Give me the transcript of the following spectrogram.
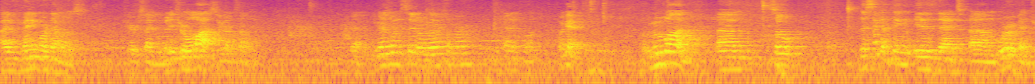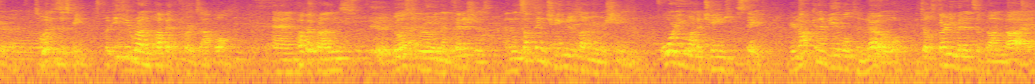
I have many more demos if you're excited. But if you're lost, you're going to tell me. Yeah. You guys want to sit over there somewhere? Kind of. Okay. We move on. Um, so the second thing is that um, we're event-driven. So what does this mean? So if you run Puppet, for example, and Puppet runs, goes through and then finishes, and then something changes on your machine, or you want to change the state, you're not going to be able to know until 30 minutes have gone by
